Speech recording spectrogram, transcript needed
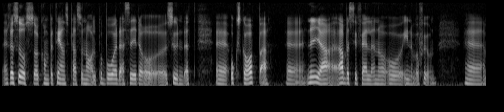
resurser, kompetens, personal på båda sidor av eh, sundet eh, och skapa eh, nya arbetstillfällen och, och innovation. Eh,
